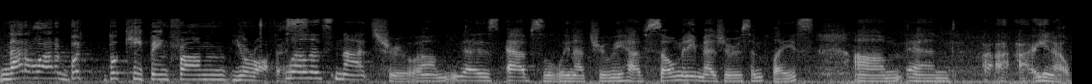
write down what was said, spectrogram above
not a lot of book, bookkeeping from your office. Well, that's not true. Um, that is absolutely not true. We have so many measures in place, um, and I, I, you know,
